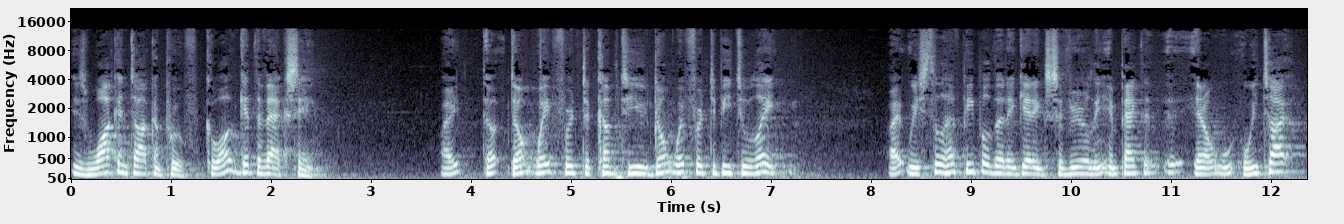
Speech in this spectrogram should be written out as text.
is walk and talk and proof. Go out and get the vaccine. Right? Don't, don't wait for it to come to you. Don't wait for it to be too late. Right? We still have people that are getting severely impacted. Uh, You know, we talk.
